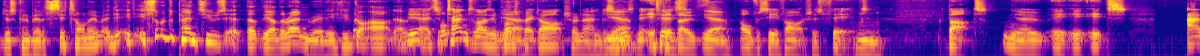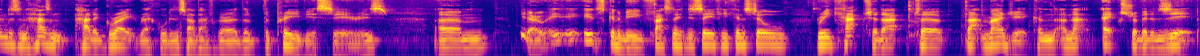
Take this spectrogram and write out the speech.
just going to be able to sit on him? It, it, it sort of depends who's at, at the other end, really. If you've got Art, uh, Yeah, it's a tantalising yeah. prospect, Archer and Anderson, Yeah, isn't it? it If they're is, both, yeah. Obviously, if Archer's fit. But, you know, it, it, it's. Anderson hasn't had a great record in South Africa the, the previous series. Um, you know, it, it's going to be fascinating to see if he can still recapture that uh, that magic and, and that extra bit of zip.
